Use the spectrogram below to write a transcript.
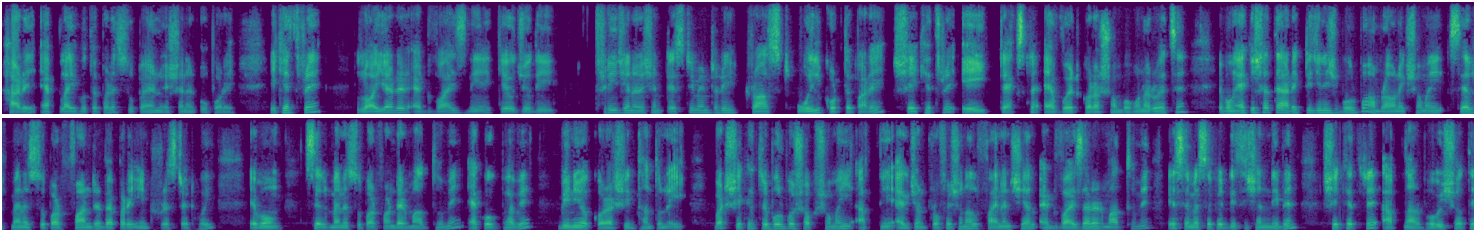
হারে অ্যাপ্লাই হতে পারে সুপারঅ্যানুয়েশনের উপরে। এক্ষেত্রে লয়ারের অ্যাডভাইস নিয়ে কেউ যদি three generation testamentary trust will করতে পারে, সেই ক্ষেত্রে এই ট্যাক্সটা অ্যাভয়েড করার সম্ভাবনা রয়েছে। এবং একই সাথে আরেকটি জিনিস বলব, আমরা অনেক সময় সেলফ ম্যানেজ সুপার ফান্ডের ব্যাপারে ইন্টারেস্টেড হই এবং সেলফ ম্যানেজ সুপার ফান্ডের মাধ্যমে এককভাবে বিনিয়োগ করার সিদ্ধান্ত নেই। বাট সেক্ষেত্রে বলব সবসময় আপনি একজন প্রফেশনাল ফাইন্যান্সিয়াল অ্যাডভাইজারের মাধ্যমে এস এম এস এফ এর ডিসিশন নেবেন। সেক্ষেত্রে আপনার ভবিষ্যতে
